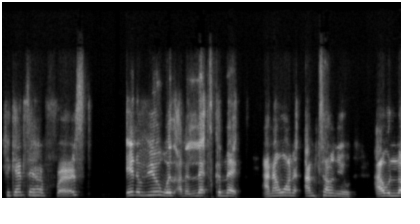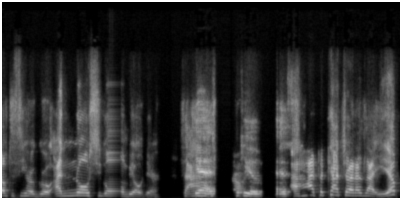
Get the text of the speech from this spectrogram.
she can say her first interview was on the Let's Connect. And I want to, I'm telling you, I would love to see her grow. I know she's gonna be out there. So I, Yes, thank you. Yes. I had to catch her, and I was like, yep.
